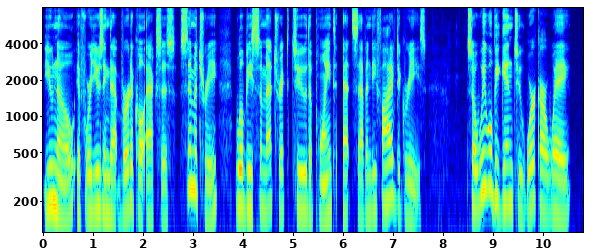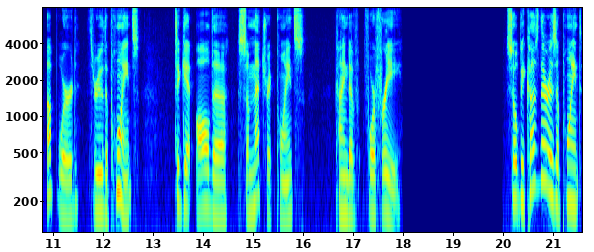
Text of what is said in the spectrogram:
you know, if we're using that vertical axis symmetry, will be symmetric to the point at 75 degrees. So we will begin to work our way upward through the points to get all the symmetric points kind of for free. So because there is a point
